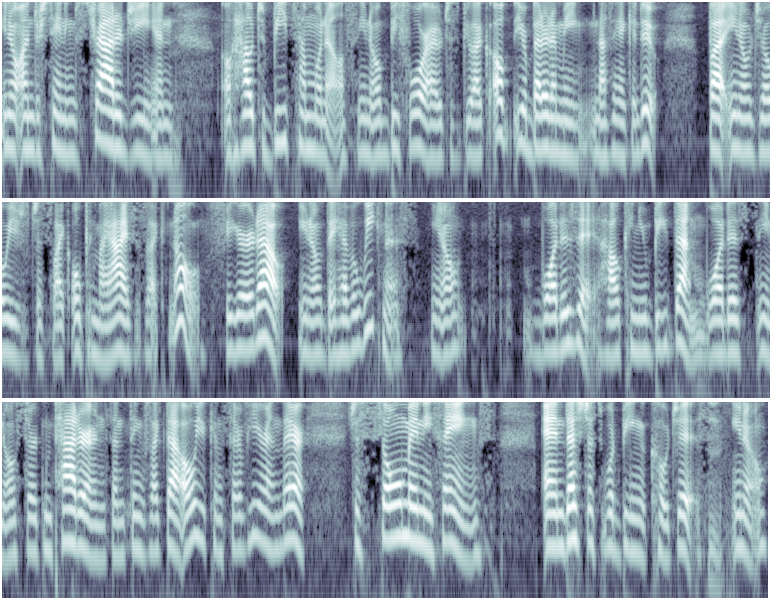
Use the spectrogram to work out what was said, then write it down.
you know, understanding the strategy and uh, how to beat someone else. You know, before I would just be like, "Oh, you're better than me. Nothing I can do." But you know, Joey just like opened my eyes. It's like, no, figure it out. You know, they have a weakness. You know, what is it? How can you beat them? What is you know certain patterns and things like that? Oh, you can serve here and there. Just so many things, and that's just what being a coach is. You know,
